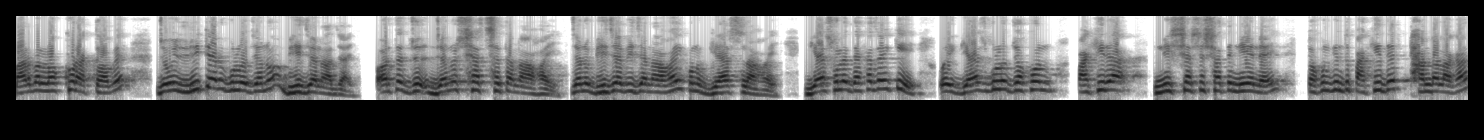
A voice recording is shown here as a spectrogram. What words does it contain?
বারবার লক্ষ্য রাখতে হবে যে ওই লিটারগুলো যেন ভিজে না যায়। অর্থাৎ যেন স্যাঁতস্যাঁতা না হয়, যেন ভিজা ভিজা না হয়, কোনো গ্যাস না হয়। গ্যাস হলে দেখা যায় কি, ওই গ্যাসগুলো যখন পাখিরা নিঃশ্বাসের সাথে নিয়ে নেয়, তখন কিন্তু পাখিদের ঠান্ডা লাগার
